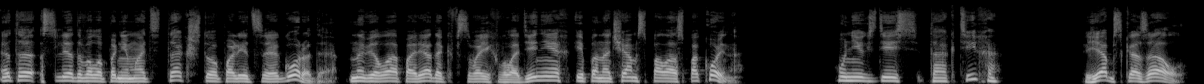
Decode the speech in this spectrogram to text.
Это следовало понимать так, что полиция города навела порядок в своих владениях и по ночам спала спокойно. «У них здесь так тихо?» «Я бы сказал,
